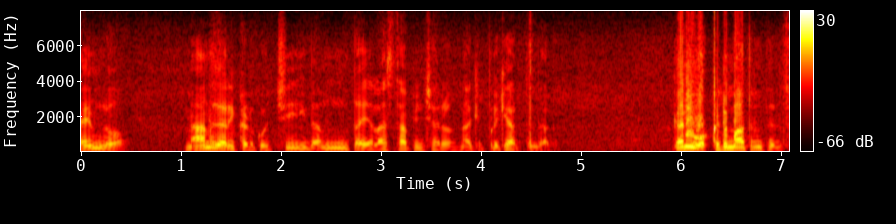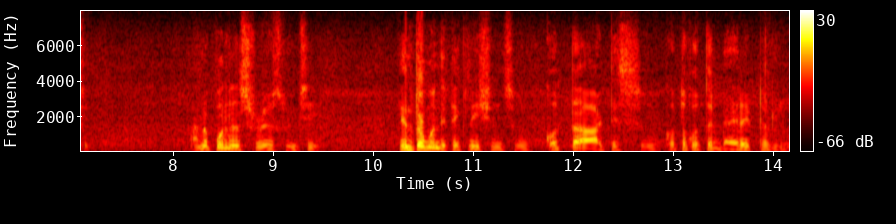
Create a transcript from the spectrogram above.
టైంలో నాన్నగారు ఇక్కడికి వచ్చి ఇదంతా ఎలా స్థాపించారో నాకు ఇప్పటికీ అర్థం కాదు. కానీ ఒక్కటి మాత్రం తెలుసు. అన్నపూర్ణ స్టూడియోస్ నుంచి ఎంతోమంది టెక్నీషియన్స్ కొత్త ఆర్టిస్ట్స్ కొత్త కొత్త డైరెక్టర్లు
